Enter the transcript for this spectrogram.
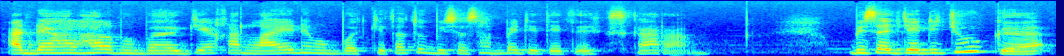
Ada hal-hal membahagiakan lain yang membuat kita tuh bisa sampai di titik sekarang. Bisa jadi juga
